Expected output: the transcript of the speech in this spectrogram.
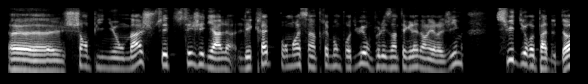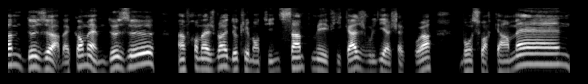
Euh, champignons mâche, c'est génial. Les crêpes, pour moi, c'est un très bon produit. On peut les intégrer dans les régimes. Suite du repas de Dom, deux œufs. Ah bah quand même, deux œufs, un fromage blanc et deux clémentines. Simple mais efficace, je vous le dis à chaque fois. Bonsoir Carmen.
